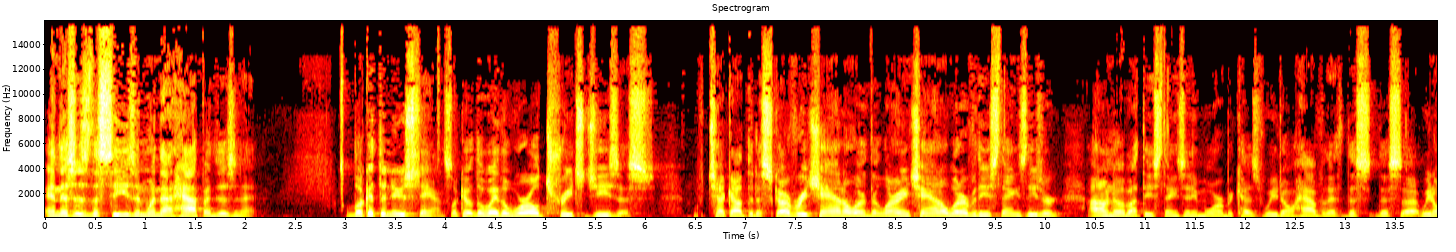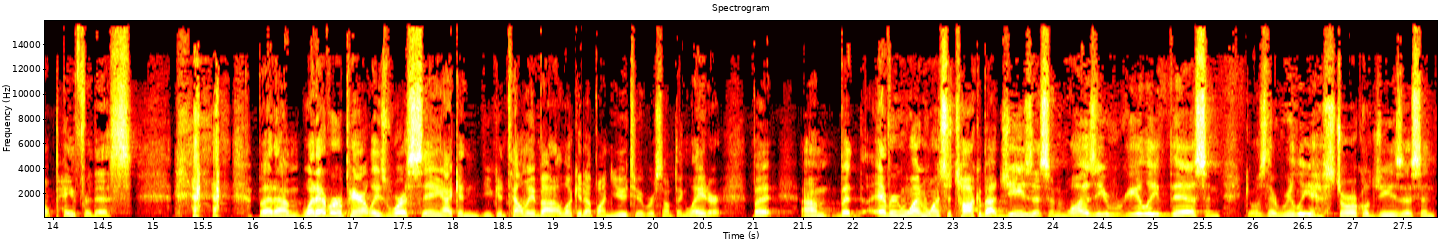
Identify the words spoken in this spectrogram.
And this is the season when that happens, isn't it? Look at the newsstands. Look at the way the world treats Jesus check out the Discovery Channel or the Learning Channel, whatever these things. These are I don't know about these things anymore because we don't have this this, this uh, we don't pay for this. but um, whatever apparently is worth seeing, I can you can tell me about. it. I'll look it up on YouTube or something later. But um, but everyone wants to talk about Jesus and was he really this and was there really a historical Jesus? And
